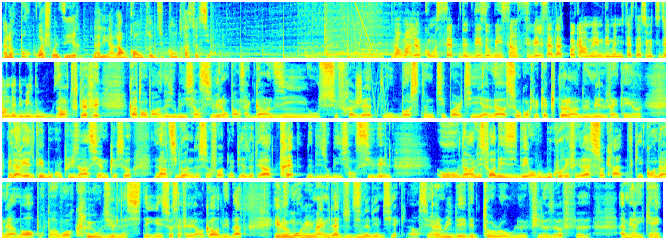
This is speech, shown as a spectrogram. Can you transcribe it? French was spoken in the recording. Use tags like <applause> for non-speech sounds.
Alors pourquoi choisir d'aller à l'encontre du contrat social? Normand, le concept de désobéissance civile, ça date pas quand même des manifestations étudiantes de 2012. Non, tout à fait. Quand on pense désobéissance civile, on pense à Gandhi, aux suffragettes, au Boston Tea Party, à l'assaut contre le Capitole en 2021. Mais la réalité est beaucoup plus ancienne que ça. L'Antigone de Sophocle, la pièce de théâtre, traite de désobéissance civile dans l'histoire des idées, on va beaucoup référer à Socrate, qui est condamné à mort pour pas avoir cru au dieu de la cité, et ça, ça fait encore débattre. Et le mot lui-même date du 19e siècle. Alors, c'est Henry David Thoreau, le philosophe euh, américain,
